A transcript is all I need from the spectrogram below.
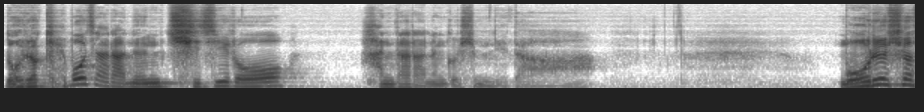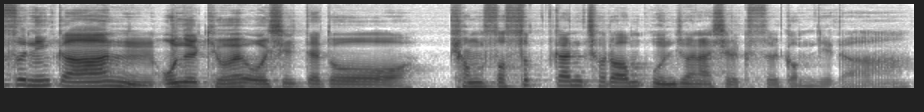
노력해보자라는 취지로 한다라는 것입니다. 모르셨으니까 오늘 교회 오실 때도 평소 습관처럼 운전하실 겁니다.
